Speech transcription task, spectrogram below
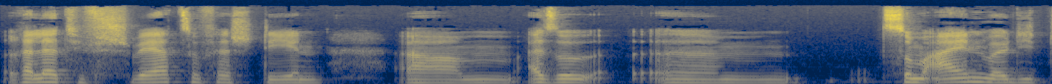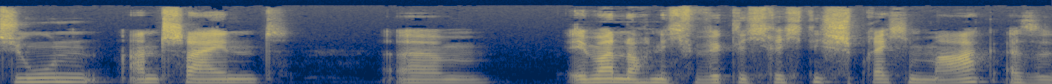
relativ schwer zu verstehen. Ähm, also ähm, zum einen, weil die June anscheinend ähm, immer noch nicht wirklich richtig sprechen mag. Also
